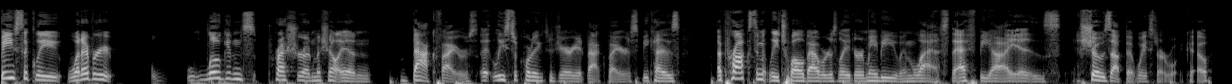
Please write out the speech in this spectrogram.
basically, whatever Logan's pressure on Michelle Ann backfires, at least according to Gerri, it backfires because approximately 12 hours later, maybe even less, the FBI is shows up at Waystar Royco.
